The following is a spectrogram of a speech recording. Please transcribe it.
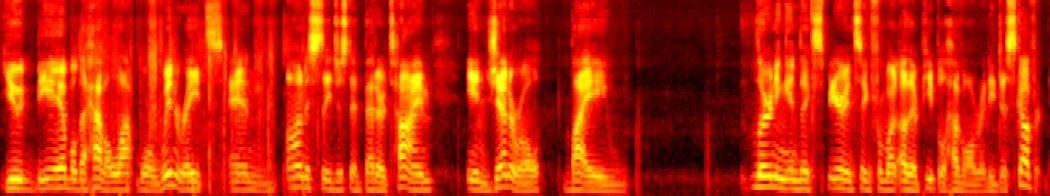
you'd be able to have a lot more win rates and honestly just a better time in general by learning and experiencing from what other people have already discovered.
